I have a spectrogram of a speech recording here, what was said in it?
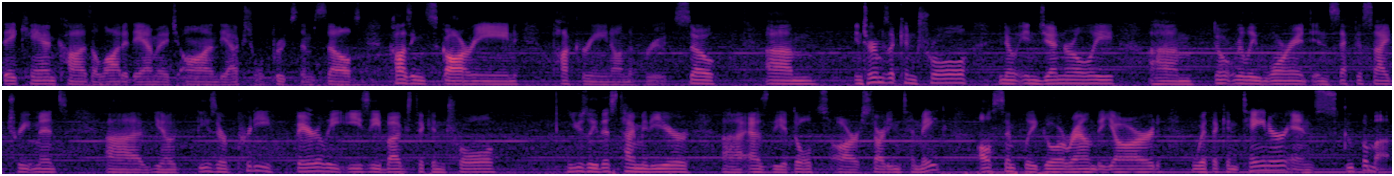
they can cause a lot of damage on the actual fruits themselves, causing scarring, puckering on the fruits. So um, in terms of control, you know, in generally, um, don't really warrant insecticide treatments. Uh, you know, these are pretty fairly easy bugs to control. Usually this time of the year, uh, as the adults are starting to mate, I'll simply go around the yard with a container and scoop them up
